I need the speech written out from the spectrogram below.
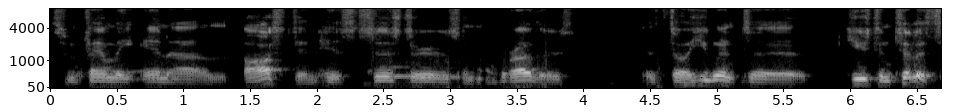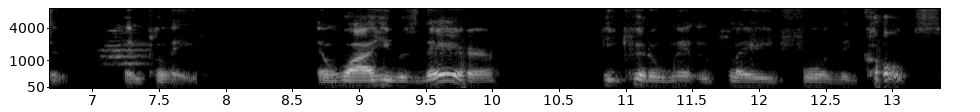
some family in um, Austin, his sisters and brothers, and so he went to Huston-Tillotson and played. And while he was there, he could have went and played for the Colts,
